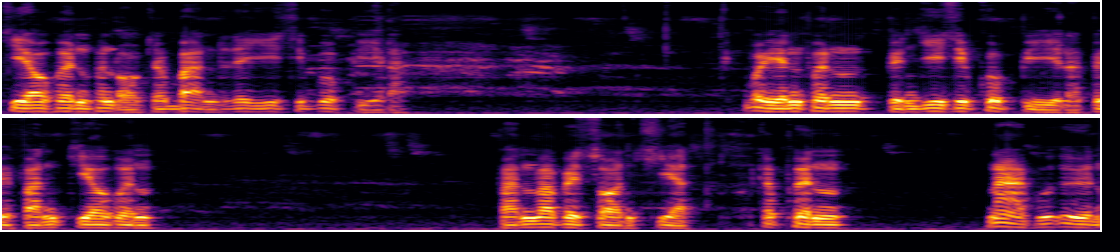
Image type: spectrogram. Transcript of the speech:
เจียวเพิ่นเพิ่นออกจากบ้านได้ยี่สิบกว่าปีละบ่เห็นเพิ่นเป็นยี่สิบกว่าปีละไปฝันเจียวเพิ่นฝันว่าไปสอนเขียดกับเพิ่นหน้าผู้อื่น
